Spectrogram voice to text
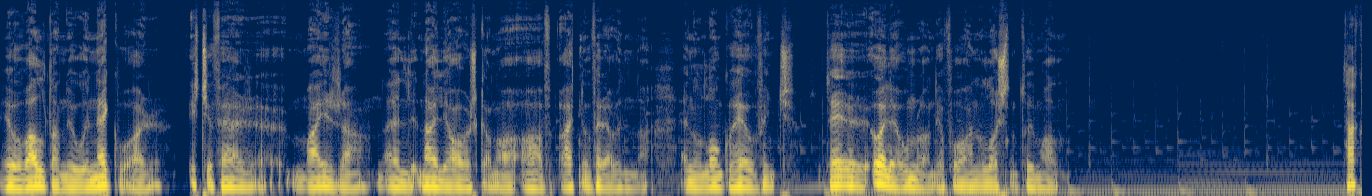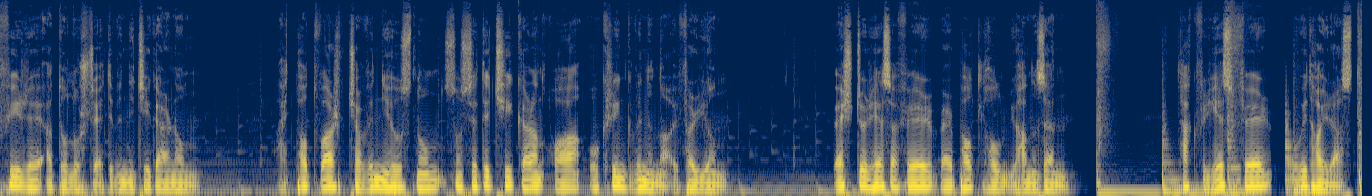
hever valda nu i nekvar, ikke fer meira neilig avvarskan av eit noe færre vunna enn noen langt og heve finnes. Så det er øyelig områden å få en løsning til malen. Takk fyrir at du lurte etter vinnekikaren om. Eit pottvarsp tja vinnehusen som setter kikaren av og kring vinnena i fyrjon. Verstur hesa fyr var Pottelholm Johannesen. Takk fyrir hesa fyr og vi høyrast.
